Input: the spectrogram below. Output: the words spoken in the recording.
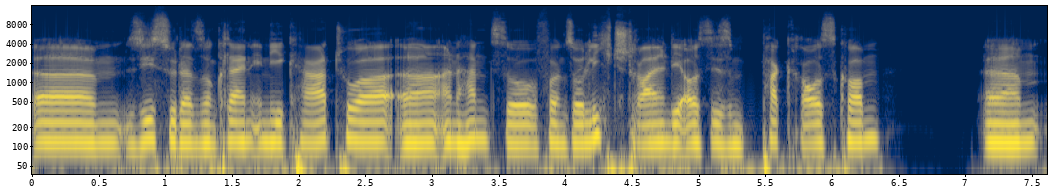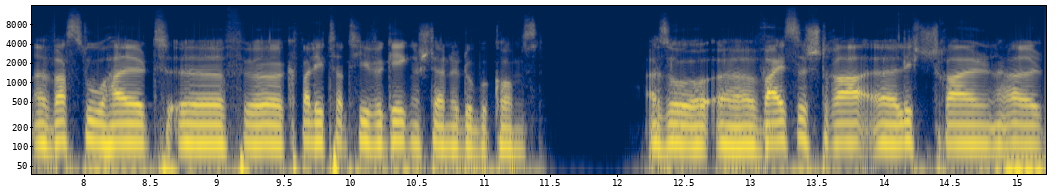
ähm, siehst du dann so einen kleinen Indikator äh, anhand so von so Lichtstrahlen, die aus diesem Pack rauskommen, ähm, äh, was du halt äh, für qualitative Gegenstände du bekommst. Also äh, weiße Stra äh, Lichtstrahlen halt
